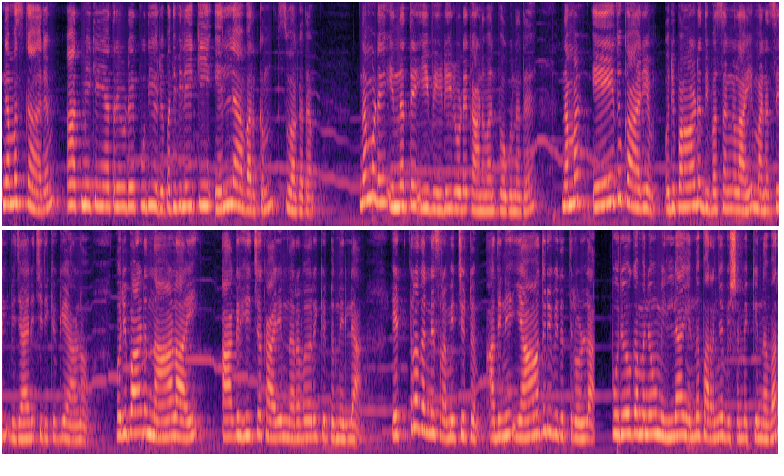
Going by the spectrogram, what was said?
നമസ്കാരം. ആത്മീക യാത്രയുടെ പുതിയൊരു പതിവിലേക്ക് എല്ലാവർക്കും സ്വാഗതം. നമ്മുടെ ഇന്നത്തെ ഈ വീഡിയോയിലൂടെ കാണുവാൻ പോകുന്നത് നമ്മൾ ഏതു കാര്യം ഒരുപാട് ദിവസങ്ങളായി മനസ്സിൽ വിചാരിച്ചിരിക്കുകയാണോ? ഒരുപാട് നാളായി ആഗ്രഹിച്ച കാര്യം നിറവേറി കിട്ടുന്നില്ല. എത്ര തന്നെ ശ്രമിച്ചിട്ടും അതിന് യാതൊരു വിധത്തിലുള്ള പുരോഗമനവുമില്ല എന്ന് പറഞ്ഞു വിഷമിക്കുന്നവർ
